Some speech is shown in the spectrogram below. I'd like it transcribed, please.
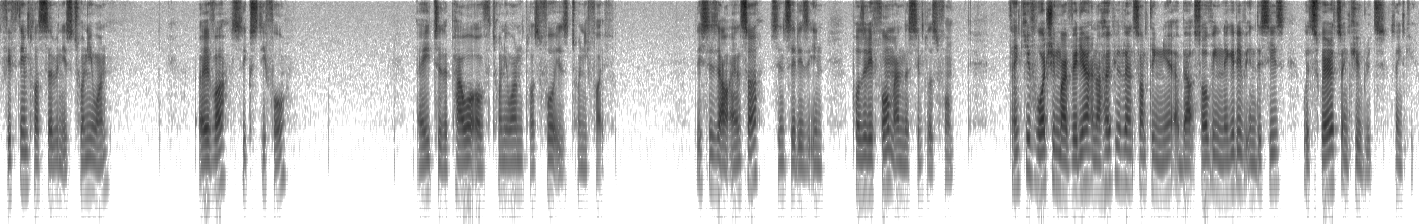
15 plus 7 is 21 over 64 a to the power of 21 plus 4 is 25. This is our answer since it is in positive form and the simplest form. Thank you for watching my video and I hope you learned something new about solving negative indices with square roots and cube roots. Thank you.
